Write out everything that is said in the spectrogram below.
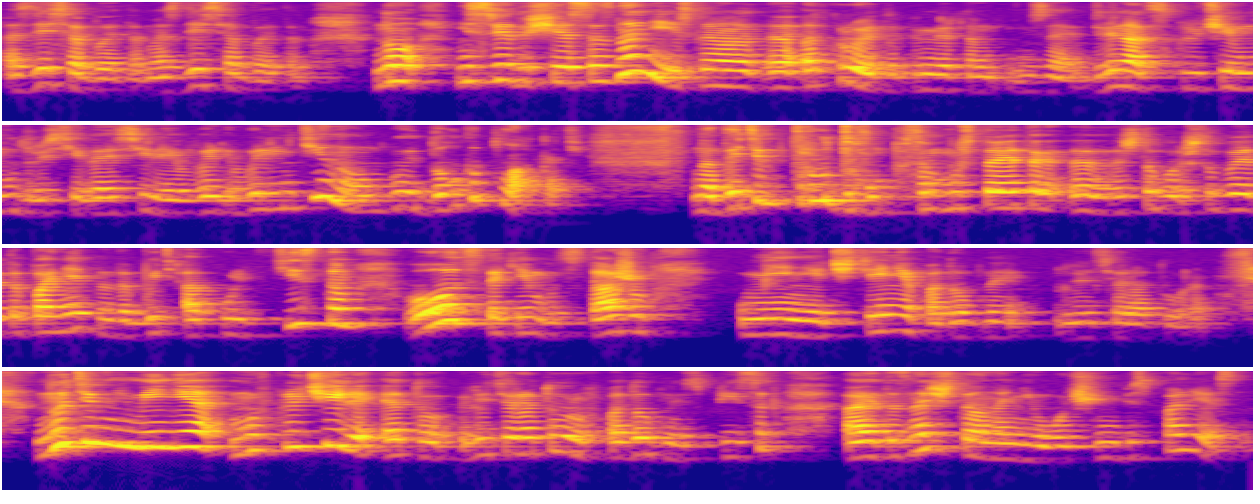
а здесь об этом, а здесь об этом. Но несведущее сознание, если он э, откроет, например, там, не знаю, 12 ключей мудрости Василия Валентина, он будет долго плакать над этим трудом, потому что это, э, чтобы, чтобы это понять, надо быть оккультистом вот с таким вот стажем умение чтения подобной литературы. Но тем не менее мы включили эту литературу в подобный список, а это значит, что она не очень бесполезна.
